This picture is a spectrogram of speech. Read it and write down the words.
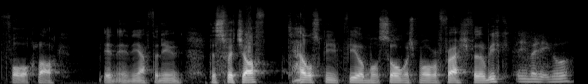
four o'clock in, in the afternoon, the switch off helps me feel more, so much more refreshed for the week Are you ready to go?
